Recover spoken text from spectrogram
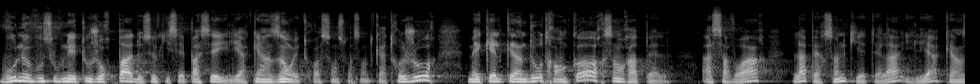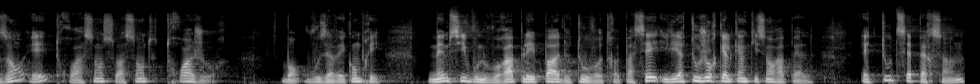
Vous ne vous souvenez toujours pas de ce qui s'est passé il y a 15 ans et 364 jours, mais quelqu'un d'autre encore s'en rappelle à savoir la personne qui était là il y a 15 ans et 363 jours. Bon, vous avez compris. Même si vous ne vous rappelez pas de tout votre passé, il y a toujours quelqu'un qui s'en rappelle. Et toutes ces personnes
